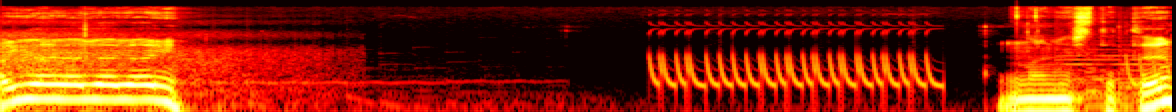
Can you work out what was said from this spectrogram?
Oj, oj, oj, oj, oj. No niestety.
